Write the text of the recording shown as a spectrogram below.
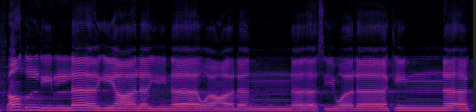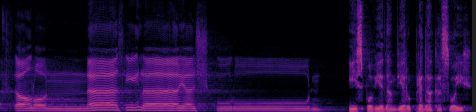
فضل الله علينا وعلى الناس ولكن أكثر الناس لا يشكرون I ispovijedam vjeru predaka svojih,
